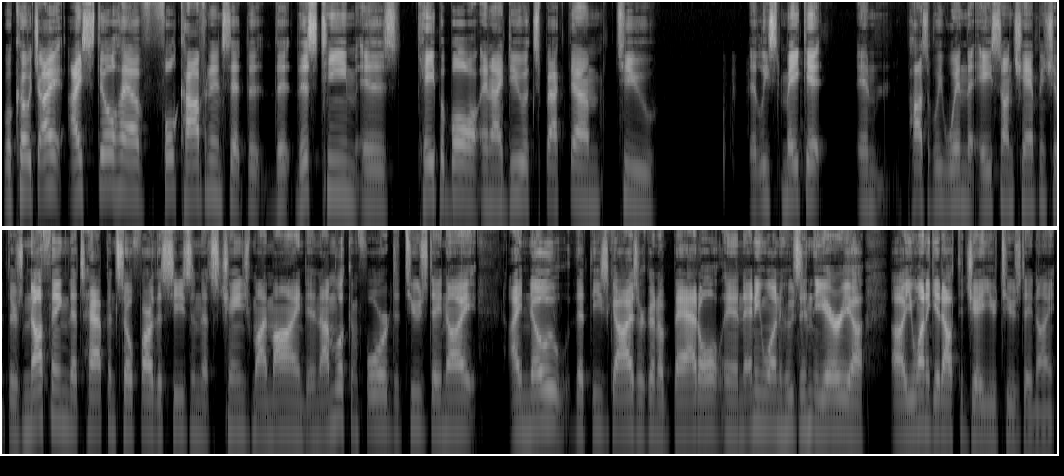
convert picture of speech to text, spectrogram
Well, coach, I, I still have full confidence that the, the, this team is capable, and I do expect them to at least make it and possibly win the ASUN championship. There's nothing that's happened so far this season that's changed my mind, and I'm looking forward to Tuesday night. I know that these guys are going to battle, and anyone who's in the area, uh, you want to get out to JU Tuesday night.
